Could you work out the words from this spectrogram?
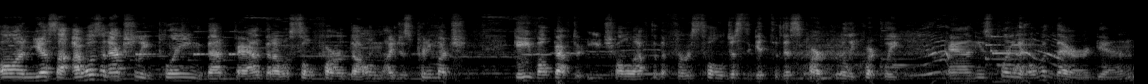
Oh, and yes, I, I wasn't actually playing that bad that I was so far down. I just pretty much gave up after each hole, after the first hole, just to get to this part really quickly. And he's playing it over there again.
